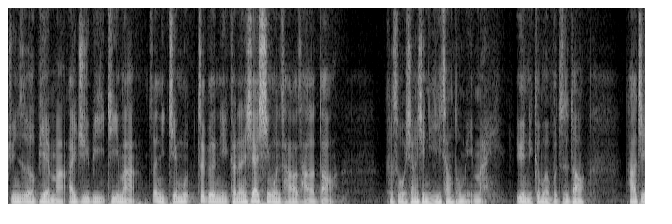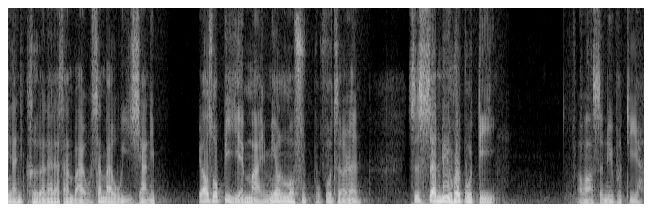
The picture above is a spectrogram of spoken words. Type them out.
均热片嘛，IGBT 嘛，这你节目这个你可能现在新闻查都查得到，可是我相信你一张都没买。因为你根本不知道，它竟然可可在在三百五、三百五以下，你不要说闭眼买，没有那么负不负责任，是胜率会不低，好不好？胜率不低啊！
